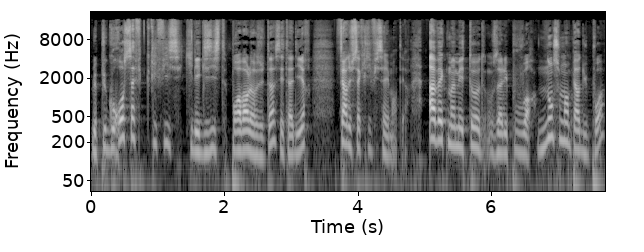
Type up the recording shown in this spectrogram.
le plus gros sacrifice qu'il existe pour avoir le résultat, c'est-à-dire faire du sacrifice alimentaire. Avec ma méthode, vous allez pouvoir non seulement perdre du poids,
